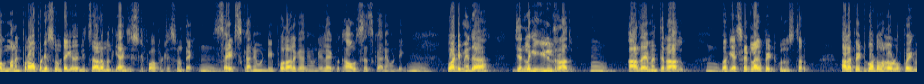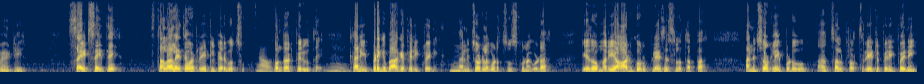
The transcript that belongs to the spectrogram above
ఒక మనకి ప్రాపర్టీస్ ఉంటాయి కదండి. చాలా మందికి యాన్సిస్టర్ ప్రాపర్టీస్ ఉంటాయి. సైట్స్ కానివ్వండి పొలాలు కానివ్వండి లేకపోతే హౌసెస్ కానివ్వండి. వాటి మీద జనరల్గా ఈల్డ్ రాదు. ఆదాయం అంతే రాదు. ఒక ఎసెట్ లాగా పెట్టుకుని ఉంచుతారు. అలా పెట్టుకోవడం వల్ల వాళ్ళ ఉపయోగం ఏంటి సైట్స్ అయితే స్థలాలు అయితే వాటి రేట్లు పెరగచ్చు. కొంతవరకు పెరుగుతాయి. కానీ ఇప్పటికీ బాగా పెరిగిపోయినాయి. అన్ని చోట్ల కూడా చూసుకున్నా కూడా ఏదో మరీ ఆర్డ్కోర్ ప్లేసెస్లో తప్ప అన్ని చోట్ల ఇప్పుడు చాలా రేట్లు పెరిగిపోయినాయి.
